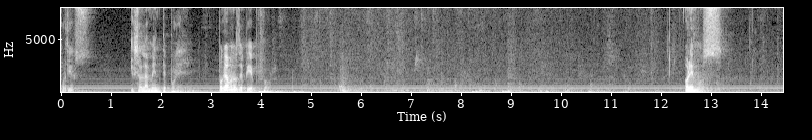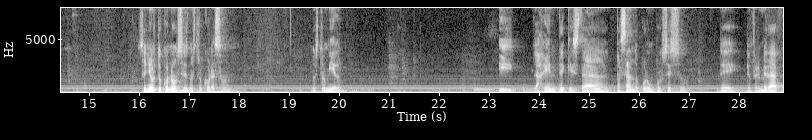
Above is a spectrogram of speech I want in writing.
Por Dios. Y solamente por Él. Pongámonos de pie, por favor. Oremos. Señor, tú conoces nuestro corazón, nuestro miedo. Y la gente que está pasando por un proceso de enfermedad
